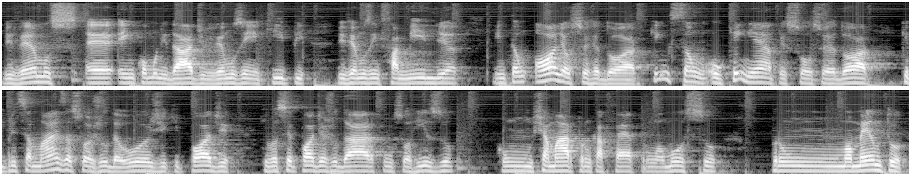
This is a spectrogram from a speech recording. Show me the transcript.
Vivemos é, em comunidade, vivemos em equipe, vivemos em família. Então, olhe ao seu redor. Quem são ou quem é a pessoa ao seu redor que precisa mais da sua ajuda hoje, que pode, que você pode ajudar com um sorriso, com chamar para um café, para um almoço, para um momento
